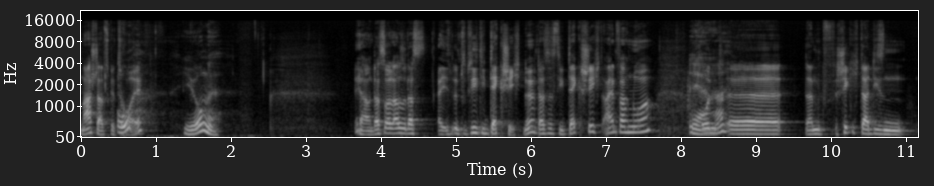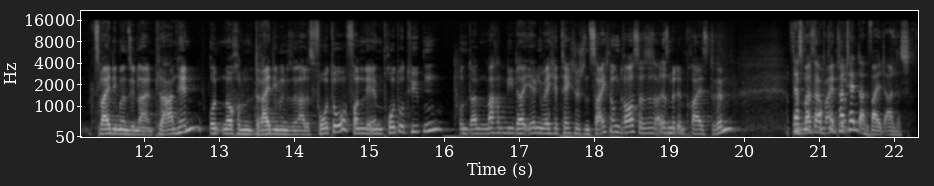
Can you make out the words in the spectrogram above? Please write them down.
Maßstabsgetreu. Junge. Ja, und das soll also das, äh, im Prinzip die Deckschicht, ne? Das ist die Deckschicht einfach nur. Ja. Und äh, dann schicke ich da diesen zweidimensionalen Plan hin und noch ein dreidimensionales Foto von dem Prototypen und dann machen die da irgendwelche technischen Zeichnungen draus. Das ist alles mit im Preis drin. das Und macht auch der Patentanwalt alles.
